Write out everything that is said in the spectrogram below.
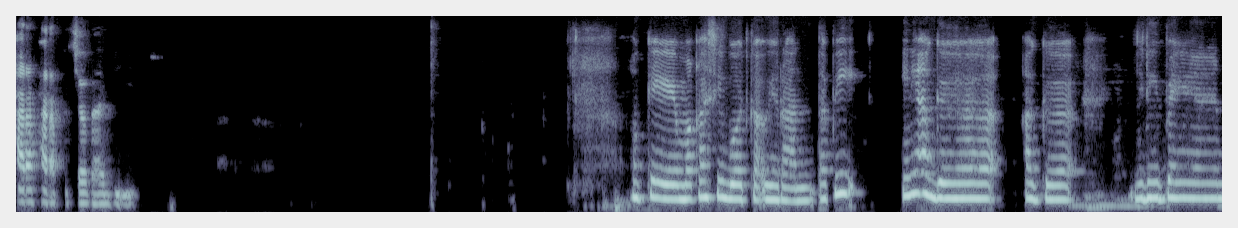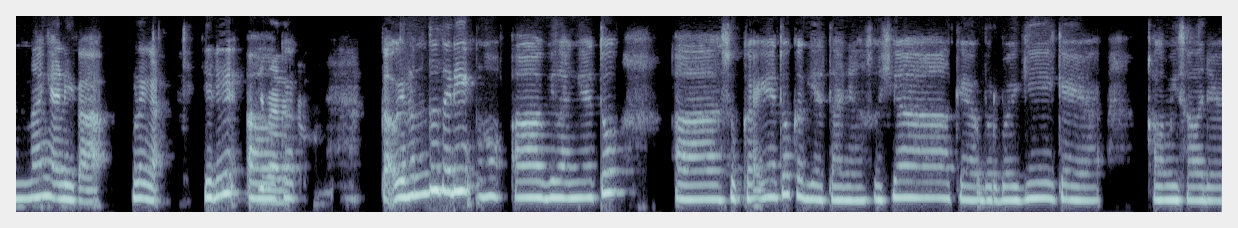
harap-harap kecil tadi. Oke, makasih buat Kak Wiran. Tapi ini agak agak jadi pengen nanya nih Kak, boleh nggak? Jadi uh, Kak, Kak Wiran tuh tadi uh, bilangnya tuh uh, sukanya tuh kegiatan yang sosial, kayak berbagi, kayak kalau misalnya ada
